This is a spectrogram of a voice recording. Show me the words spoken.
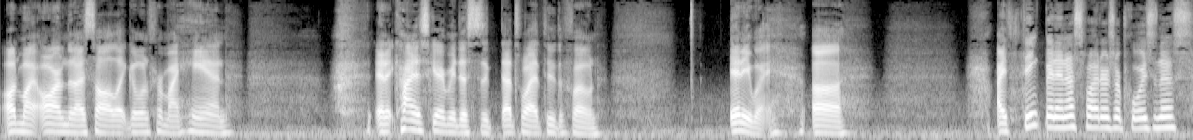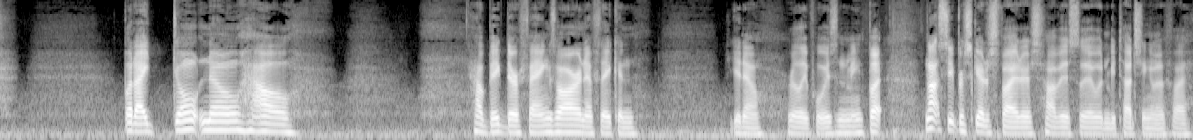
on my arm that I saw like going for my hand. And it kind of scared me just to, that's why I threw the phone. Anyway, uh I think banana spiders are poisonous, but I don't know how how big their fangs are and if they can, you know, really poison me. But not super scared of spiders. Obviously, I wouldn't be touching them if I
